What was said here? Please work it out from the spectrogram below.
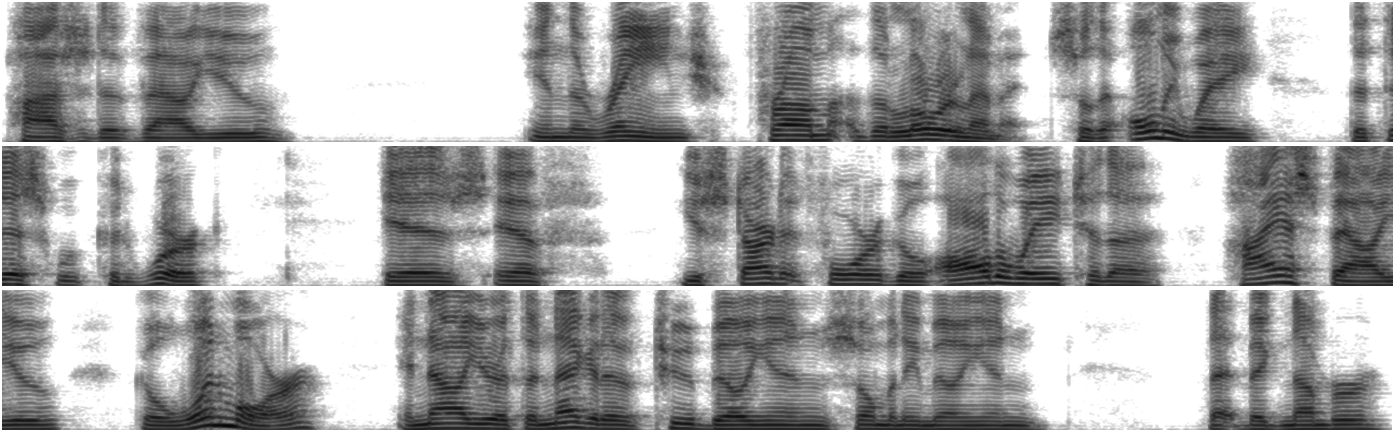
positive value in the range from the lower limit. So the only way that this could work is if you start at 4, go all the way to the highest value, go one more, and now you're at the negative 2 billion, so many million, that big number.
